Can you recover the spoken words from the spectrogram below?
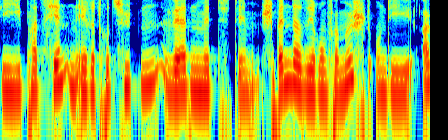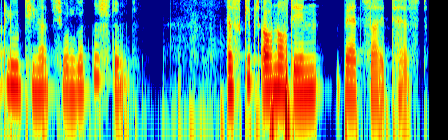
Die Patientenerythrozyten werden mit dem Spenderserum vermischt und die Agglutination wird bestimmt. Es gibt auch noch den Bedside-Test.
